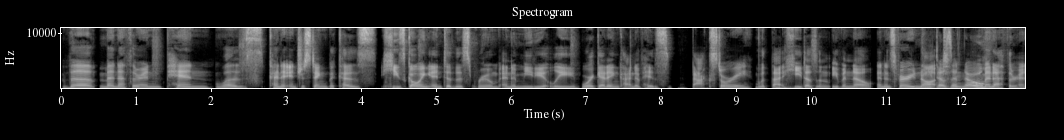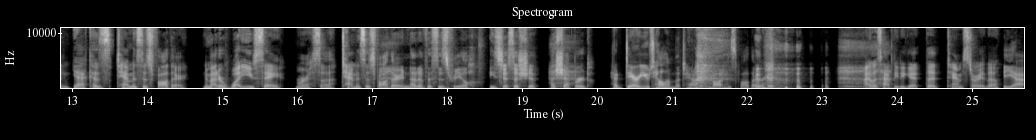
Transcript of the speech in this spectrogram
The Manetheren pin was kind of interesting because he's going into this room and immediately we're getting kind of his backstory with that Mhm. he doesn't even know. And it's very he not doesn't know. Manetheren. Yeah, because Tam is his father. No matter what you say, Marissa, Tam is his father and none of this is real. He's just a ship a shepherd. How dare you tell him that Tam is not his father? I was happy to get the Tam story though. Yeah,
